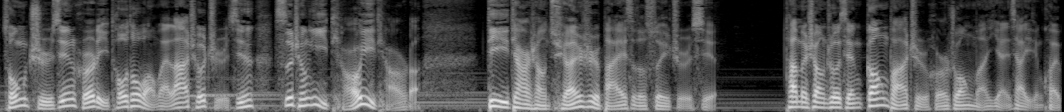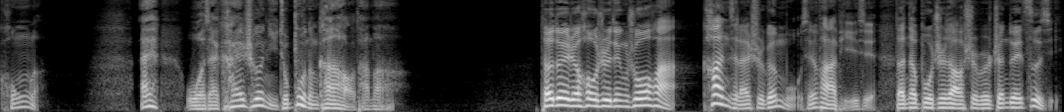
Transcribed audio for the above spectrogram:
从纸巾盒里偷偷往外拉扯纸巾，撕成一条一条的，地垫上全是白色的碎纸屑。他们上车前刚把纸盒装满，眼下已经快空了。哎，我在开车，你就不能看好他吗？他对着后视镜说话，看起来是跟母亲发脾气，但他不知道是不是针对自己。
